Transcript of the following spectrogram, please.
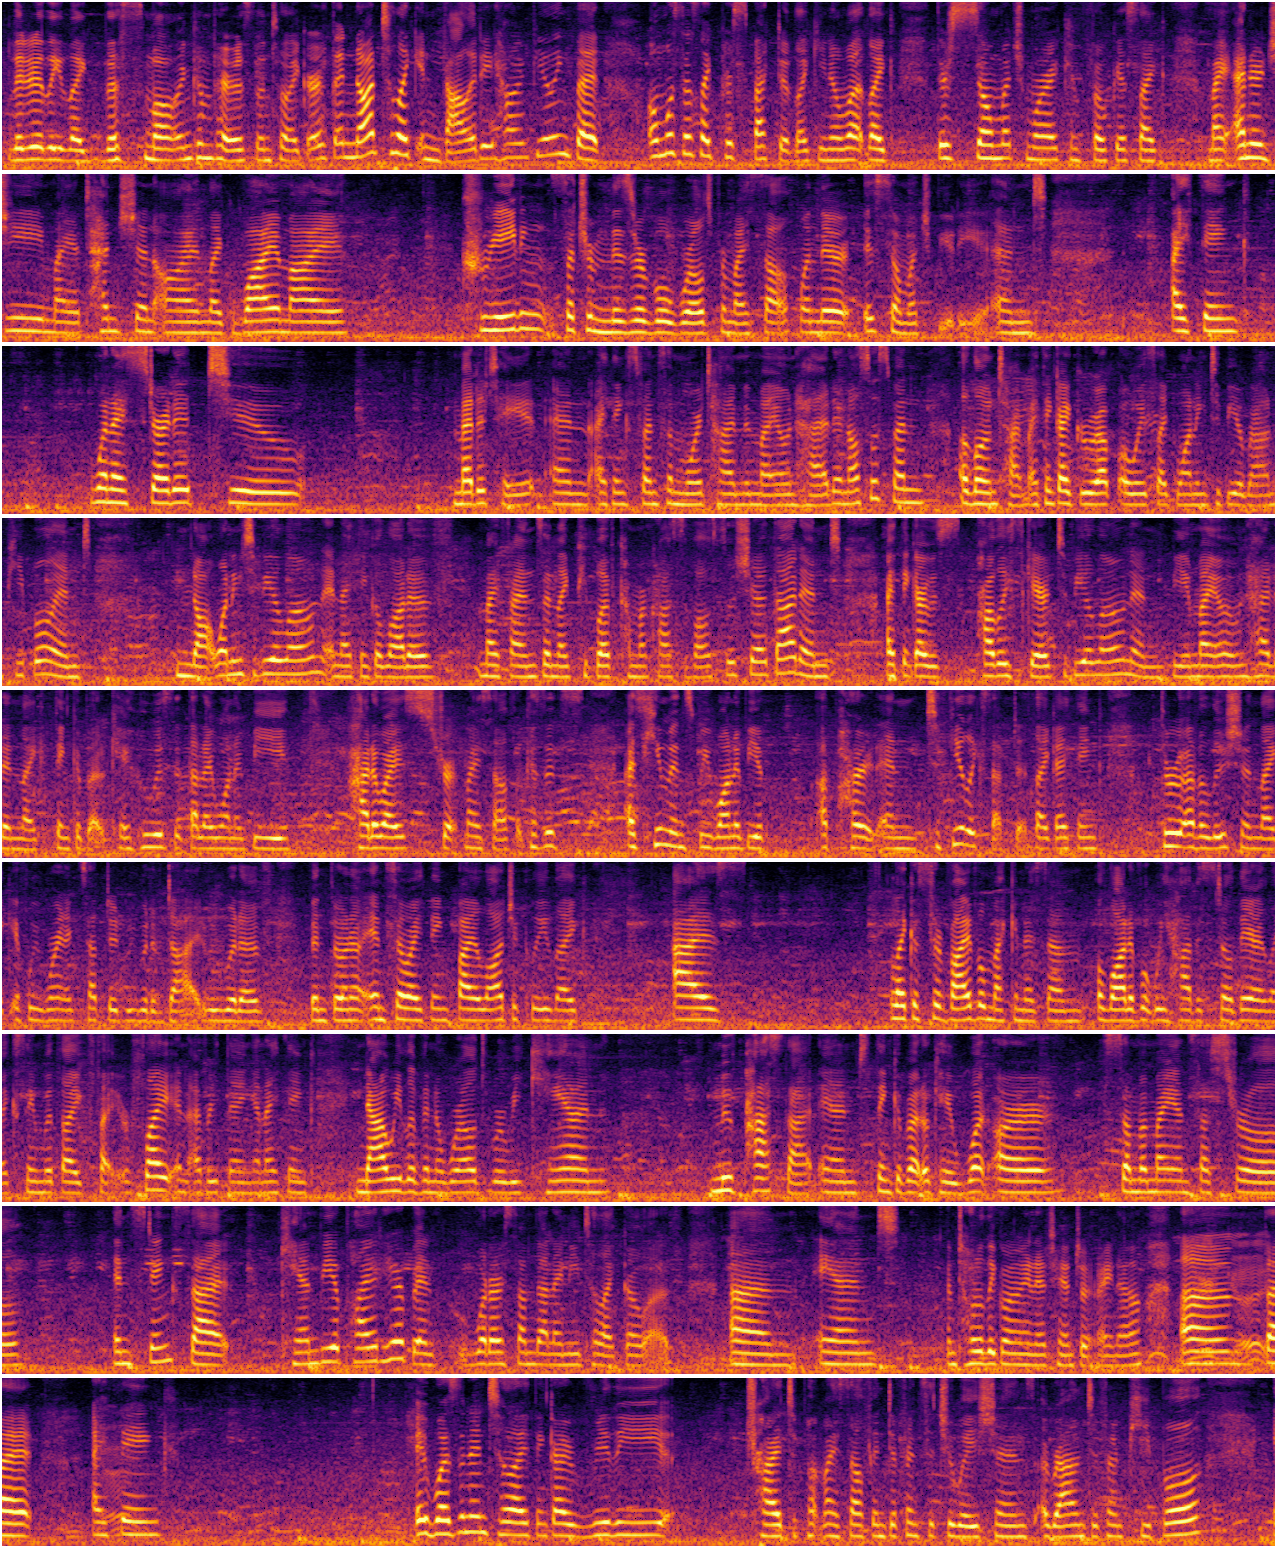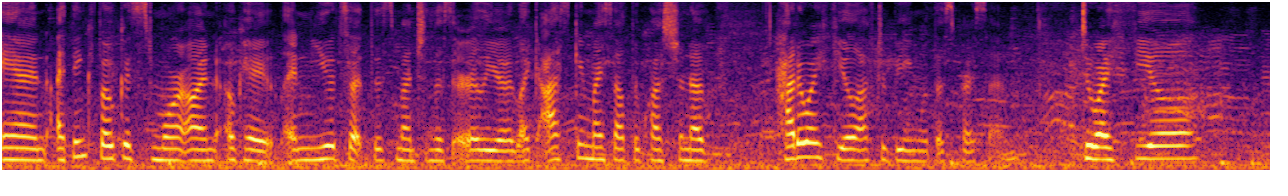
literally like this small in comparison to like earth and not to like invalidate how i'm feeling but almost as like perspective like you know what like there's so much more i can focus like my energy my attention on like why am i creating such a miserable world for myself when there is so much beauty and i think when i started to meditate and I think spend some more time in my own head and also spend alone time. I think I grew up always like wanting to be around people and not wanting to be alone and i think a lot of my friends and like people i've come across have also shared that and i think i was probably scared to be alone and be in my own head and like think about okay who is it that i want to be? How do i strip myself? Because it's as humans we want to be a, apart and to feel accepted. Like i think through evolution like if we weren't accepted we would have died. We would have been thrown out. And so i think biologically like as like a survival mechanism a lot of what we have is still there like same with like fight or flight and everything. And i think now we live in a world where we can move past that and think about okay what are some of my ancestral instincts that can be applied here but what are some that i need to let go of? Um, and i'm totally going on a tangent right now. Um, but i think it wasn't until i think i really tried to put myself in different situations around different people. And i think focused more on okay and you had said this mentioned this earlier like asking myself the question of how do i feel after being with this person? Do i feel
